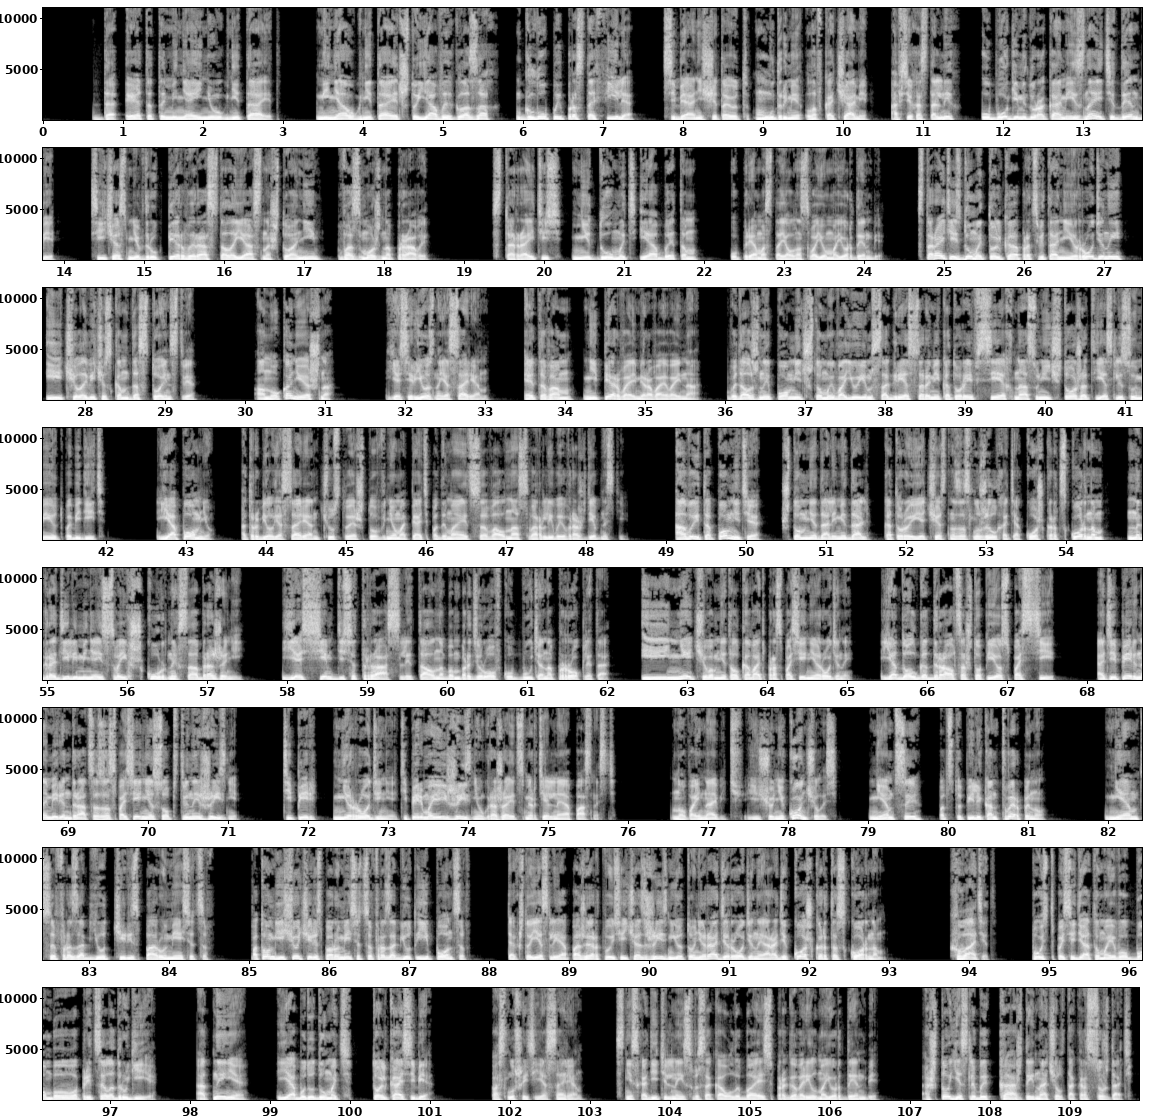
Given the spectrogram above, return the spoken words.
Да это-то меня и не угнетает. Меня угнетает, что я в их глазах глупый простофиля. Себя они считают мудрыми ловкачами, а всех остальных – убогими дураками. И знаете, Денби, Сейчас мне вдруг первый раз стало ясно, что они, возможно, правы. «Старайтесь не думать и об этом», — упрямо стоял на своем майор Денби. «Старайтесь думать только о процветании Родины и человеческом достоинстве». «Оно, конечно». «Я серьезно, я Сариан. Это вам не Первая мировая война. Вы должны помнить, что мы воюем с агрессорами, которые всех нас уничтожат, если сумеют победить. Я помню. Отрубил я Сариан, чувствуя, что в нем опять поднимается волна сварливой враждебности. «А вы-то помните, что мне дали медаль, которую я честно заслужил, хотя Кошкарт с Корном наградили меня из своих шкурных соображений? Я семьдесят раз летал на бомбардировку, будь она проклята, и нечего мне толковать про спасение Родины. Я долго дрался, чтоб ее спасти, а теперь намерен драться за спасение собственной жизни. Теперь не родине, теперь моей жизни угрожает смертельная опасность. Но война ведь еще не кончилась. Немцы подступили к Антверпену. Немцев разобьют через пару месяцев. Потом еще через пару месяцев разобьют и японцев. Так что если я пожертвую сейчас жизнью, то не ради Родины, а ради Кошкарта с Корном. Хватит. Пусть посидят у моего бомбового прицела другие. Отныне я буду думать только о себе. «Послушайте, я Сариан», снисходительно и свысока улыбаясь, проговорил майор Денби. «А что, если бы каждый начал так рассуждать?»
